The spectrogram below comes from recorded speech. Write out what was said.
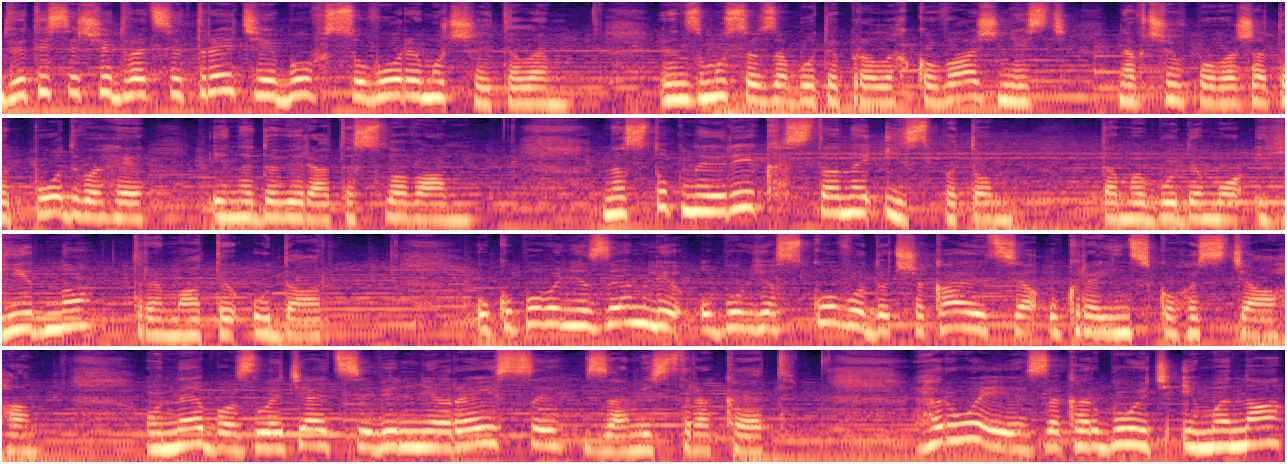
2023 був суворим учителем. Він змусив забути про легковажність, навчив поважати подвиги і не довіряти словам. Наступний рік стане іспитом, та ми будемо гідно тримати удар. Окуповані землі обов'язково дочекаються українського стяга. У небо злетять цивільні рейси замість ракет. Герої закарбують імена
